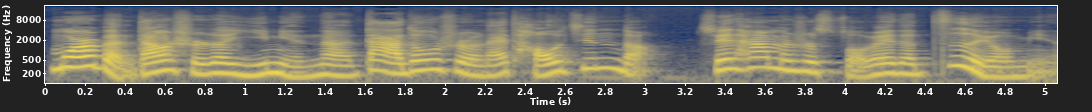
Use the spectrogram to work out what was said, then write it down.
墨尔本当时的移民呢，大都是来淘金的，所以他们是所谓的自由民。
